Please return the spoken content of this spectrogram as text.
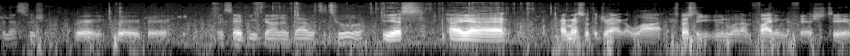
finesse fishing? very, very, very. Looks like you've got a Daiwa Tatula. Yes, I uh, I mess with the drag a lot, especially even when I'm fighting the fish too.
